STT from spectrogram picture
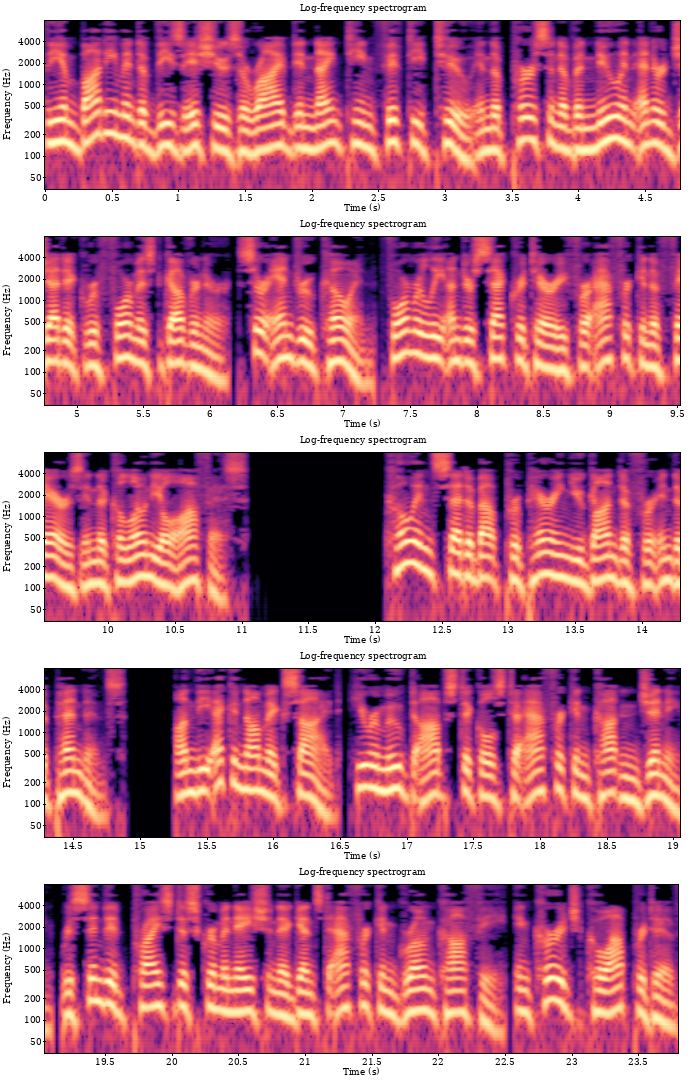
The embodiment of these issues arrived in 1952 in the person of a new and energetic reformist governor, Sir Andrew Cohen formerly Under-Secretary for African Affairs in the Colonial Office. Cohen set about preparing Uganda for independence. On the economic side, he removed obstacles to African cotton ginning, rescinded price discrimination against African-grown coffee, encouraged cooperatives,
